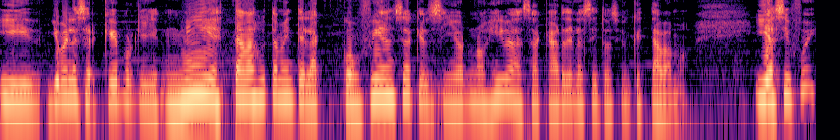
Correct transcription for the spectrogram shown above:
y yo me le acerqué porque en mí estaba justamente la confianza que el Señor nos iba a sacar de la situación que estábamos y así fue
